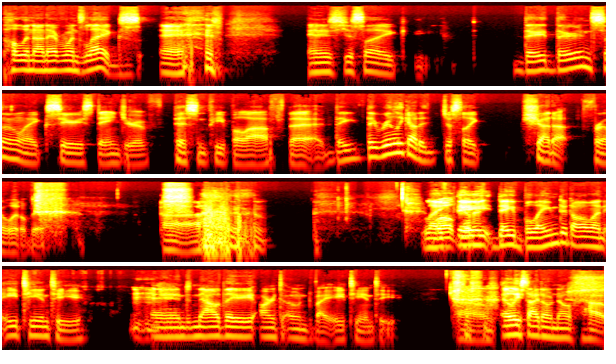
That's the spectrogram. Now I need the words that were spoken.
pulling on everyone's legs and and it's just like they they're in some like serious danger of pissing people off that they they really got to just like shut up for a little bit uh like Well, other- they they blamed it all on AT&T Mhm. and now they aren't owned by AT&T um, at least I don't know how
